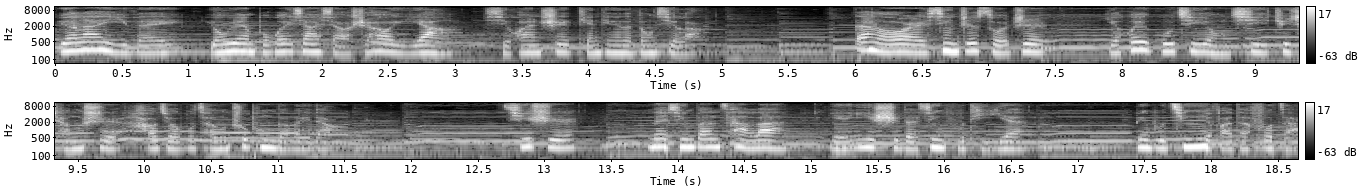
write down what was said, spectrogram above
原来以为永远不会像小时候一样喜欢吃甜甜的东西了，但偶尔兴之所至，也会鼓起勇气去尝试好久不曾触碰的味道。其实。内心般灿烂，也意识的幸福体验，并不轻易发的复杂。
